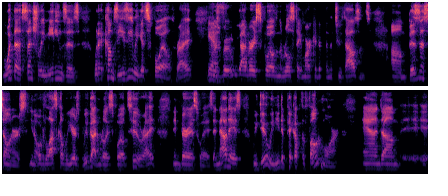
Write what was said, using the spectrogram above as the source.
And what that essentially means is when it comes easy, we get spoiled, right? Yes. We got very spoiled in the real estate market in the 2000s. Um, business owners, you know, over the last couple years, we've gotten really spoiled too, right? In various ways. And nowadays, we do. We need to pick up the phone more. And um, it,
